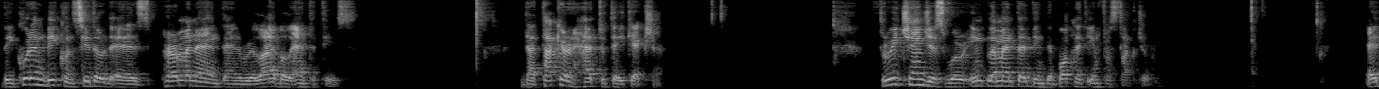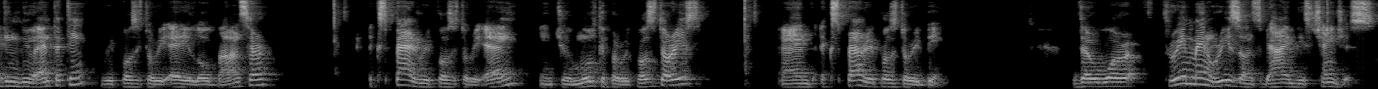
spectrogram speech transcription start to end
they couldn't be considered as permanent and reliable entities. The attacker had to take action. Three changes were implemented in the botnet infrastructure. Adding new entity, repository A load balancer, expand repository A into multiple repositories, and expand repository B. There were three main reasons behind these changes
